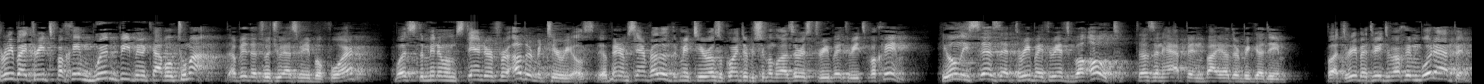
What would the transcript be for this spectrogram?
Three by three tefachim would be Mikabel tuma. That's what you asked me before. What's the minimum standard for other materials? The minimum standard for other materials, according to Bishim Lazar, is three by three tefachim. He only says that three by three it's ba'ot. Doesn't happen by other begadim. But three by three tefachim would happen.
